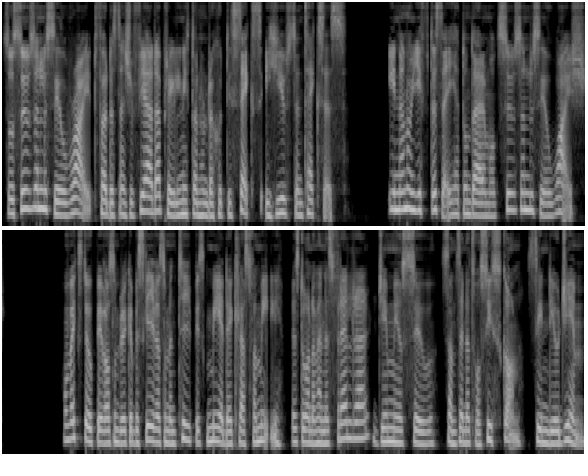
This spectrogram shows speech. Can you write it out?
Så Susan Lucille Wright föddes den 24 april 1976 i Houston, Texas Innan hon gifte sig hette hon däremot Susan Lucille Weish. Hon växte upp i vad som brukar beskrivas som en typisk medelklassfamilj bestående av hennes föräldrar, Jimmy och Sue, samt sina två syskon, Cindy och Jim.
